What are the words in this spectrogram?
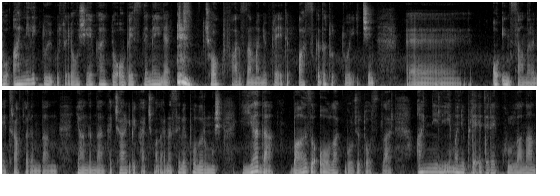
bu annelik duygusuyla o şefkatle o beslemeyle çok fazla manipüle edip baskıda tuttuğu için eee, o insanların etraflarından yangından kaçar gibi kaçmalarına sebep olurmuş ya da bazı oğlak burcu dostlar anneliği manipüle ederek kullanan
